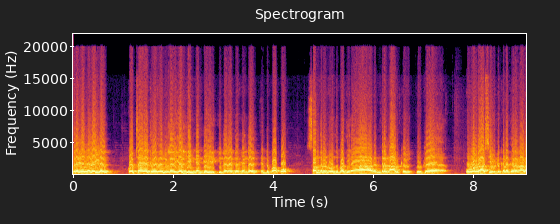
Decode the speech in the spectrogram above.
கிரக நிலைகள் கோச்சார கிரக நிலைகள் எங்கெங்க இருக்கின்றன கிரகங்கள் என்று பார்ப்போம். சந்திரன் வந்து பாத்தீங்கன்னா ரெண்டரை நாட்களுக்கு ஒவ்வொரு ராசியை விட்டு கிடக்கிறதுனால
